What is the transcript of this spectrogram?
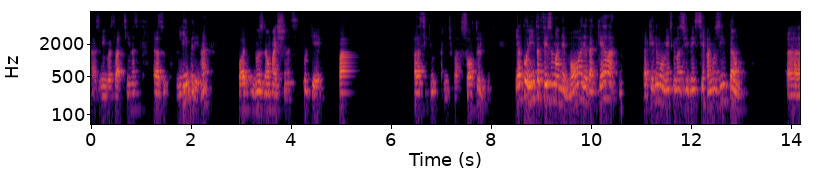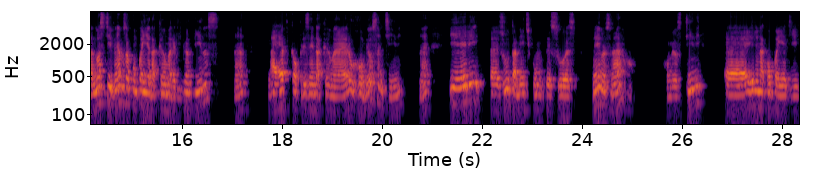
as línguas latinas, elas livre, né? Pode, nos dão mais chance. Por quê? Fala-se que a gente fala software livre. E a Corinta fez uma memória daquela, daquele momento que nós vivenciamos então. Uh, nós tivemos a companhia da Câmara de Campinas, né? Na época, o presidente da Câmara era o Romeu Santini, né? e ele, eh, juntamente com pessoas, lembra-se, né? Romeu Santini, eh, ele na companhia de,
